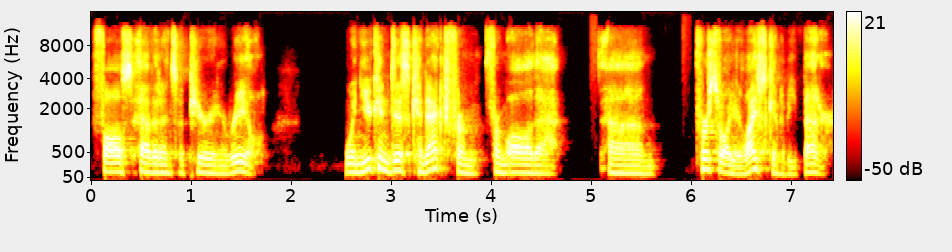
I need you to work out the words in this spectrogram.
false evidence appearing real. When you can disconnect from from all of that um, first of all your life's going to be better.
